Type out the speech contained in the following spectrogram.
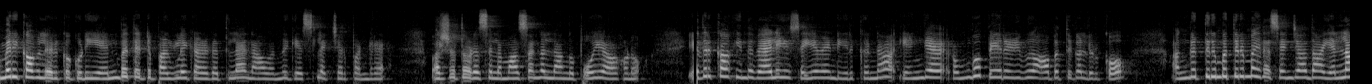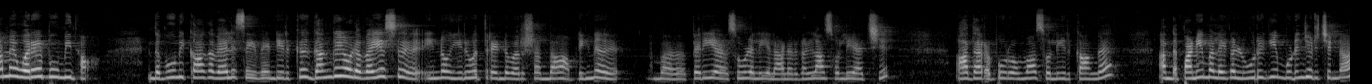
அமெரிக்காவில் இருக்கக்கூடிய எண்பத்தெட்டு பல்கலைக்கழகத்தில் நான் வந்து கெஸ்ட் லெக்சர் பண்ணுறேன் வருஷத்தோட சில மாதங்கள் நாங்கள் போய் ஆகணும். எதற்காக இந்த வேலையை செய்ய வேண்டி இருக்குன்னா எங்கே ரொம்ப பேரழிவு ஆபத்துகள் இருக்கோ அங்கே திரும்ப திரும்ப இதை செஞ்சாதான் எல்லாமே ஒரே பூமி தான் இந்த பூமிக்காக வேலை செய்ய வேண்டியிருக்கு. கங்கையோட வயசு இன்னும் இருபத்தி ரெண்டு வருஷம்தான் அப்படின்னு நம்ம பெரிய சூழலியலாளர்கள்லாம் சொல்லியாச்சு. ஆதாரபூர்வமாக சொல்லியிருக்காங்க. அந்த பனிமலைகள் உருகி முடிஞ்சிடுச்சுன்னா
